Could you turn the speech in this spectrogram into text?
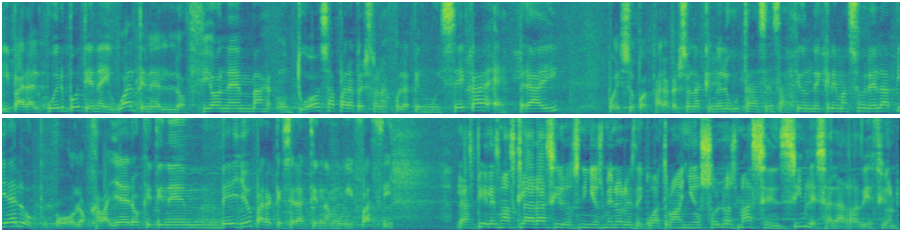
Y para el cuerpo tienes igual, tienes lociones más untuosas para personas con la piel muy seca, spray, pues eso, pues para personas que no les gusta la sensación de crema sobre la piel o, o los caballeros que tienen vello para que se la extienda muy fácil. Las pieles más claras y los niños menores de 4 años son los más sensibles a la radiación,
